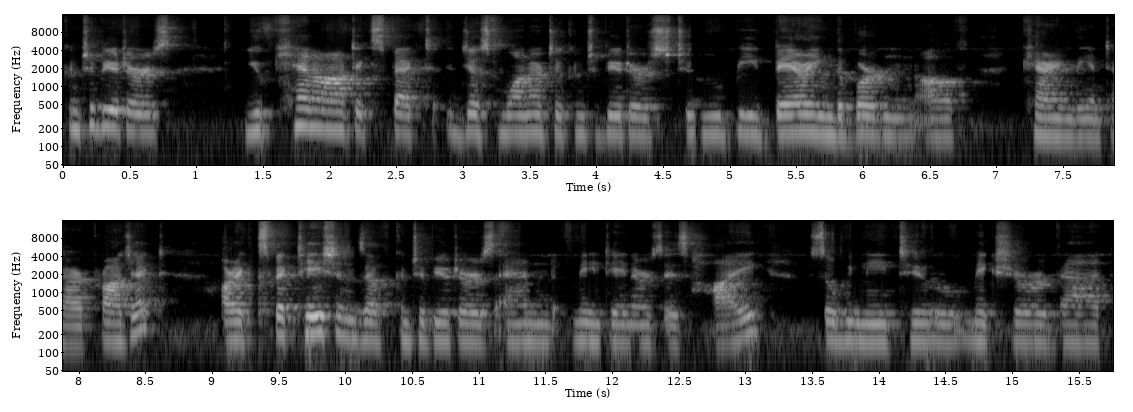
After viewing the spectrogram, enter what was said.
contributors you cannot expect just one or two contributors to be bearing the burden of carrying the entire project. Our expectations of contributors and maintainers is high, so we need to make sure that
